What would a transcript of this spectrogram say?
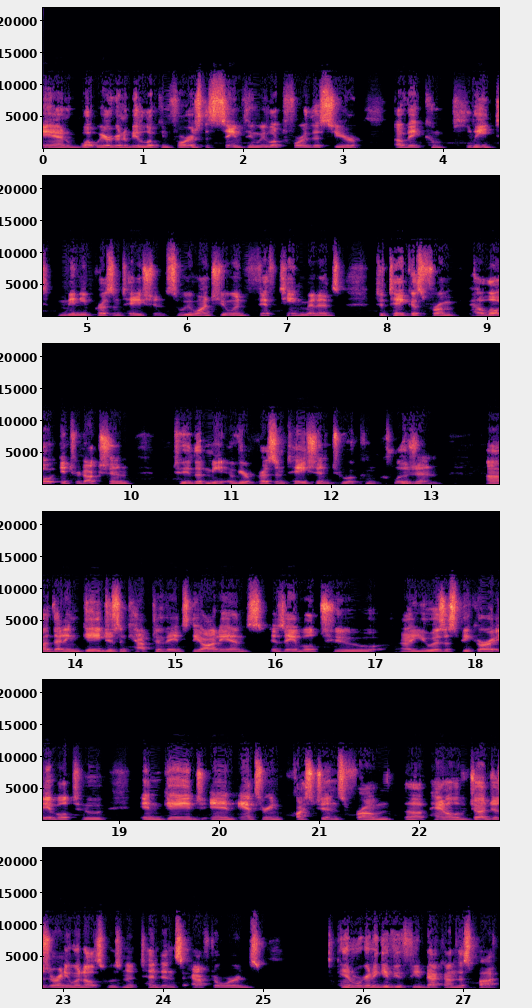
and what we are going to be looking for is the same thing we looked for this year of a complete mini presentation. So we want you in 15 minutes to take us from hello, introduction, to the meat of your presentation, to a conclusion uh, that engages and captivates the audience, is able to, uh, you as a speaker are able to engage in answering questions from the panel of judges or anyone else who's in attendance afterwards. And we're going to give you feedback on the spot.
